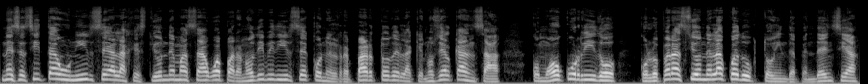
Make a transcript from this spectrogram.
necesita unirse a la gestión de más agua para no dividirse con el reparto de la que no se alcanza, como ha ocurrido con la operación del acueducto Independencia.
